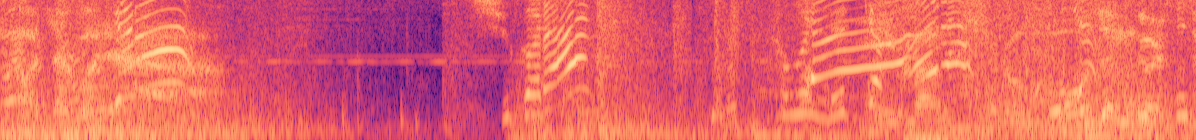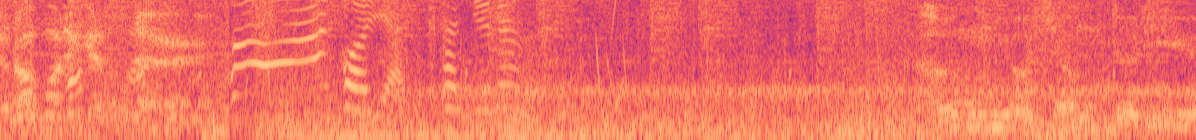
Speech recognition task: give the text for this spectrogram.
다 꺼져버려! 죽어라! 고통을 이 느껴봐라! 망치로 모든 걸 쓸어버리겠다! 허약하게는 흥요정들이여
